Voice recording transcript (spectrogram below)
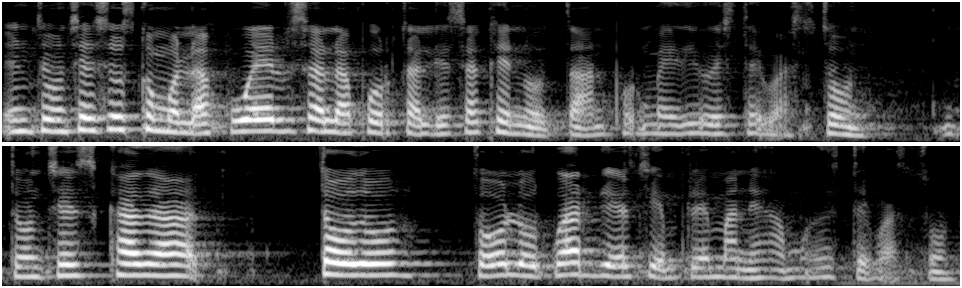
Entonces eso es como la fuerza, la fortaleza que nos dan por medio de este bastón. Entonces cada, todo, todos los guardias siempre manejamos este bastón.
